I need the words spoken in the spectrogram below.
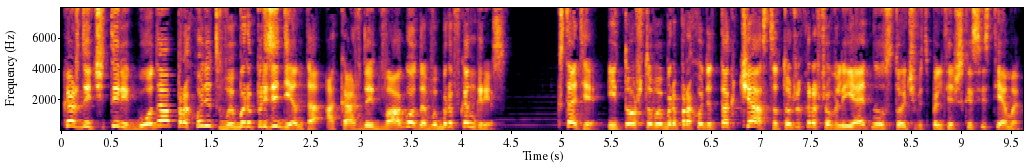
каждые 4 года проходят выборы президента, а каждые 2 года выборы в Конгресс. Кстати, и то, что выборы проходят так часто, тоже хорошо влияет на устойчивость политической системы.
